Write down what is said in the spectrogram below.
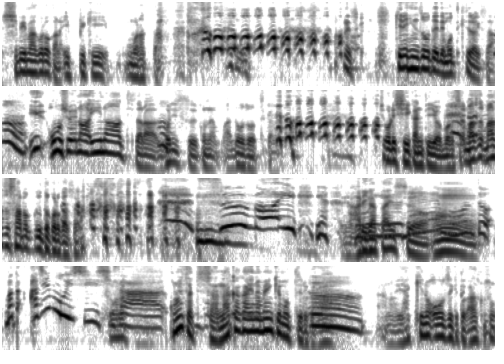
シビマグロかな一匹もらった。記念品贈呈で持ってきてるわけさ、うん。いい面白いないいなって言ったら、うん。後日こんな、まあ、どうぞって言うから。調理師官って言うよまずまずさばくところからさ。すごい。いやありがたいっすよ。こうん。本当また味も美味しいしさ。この人たちさ仲買の免許持ってるかうら、の焼きの大関とかあそ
